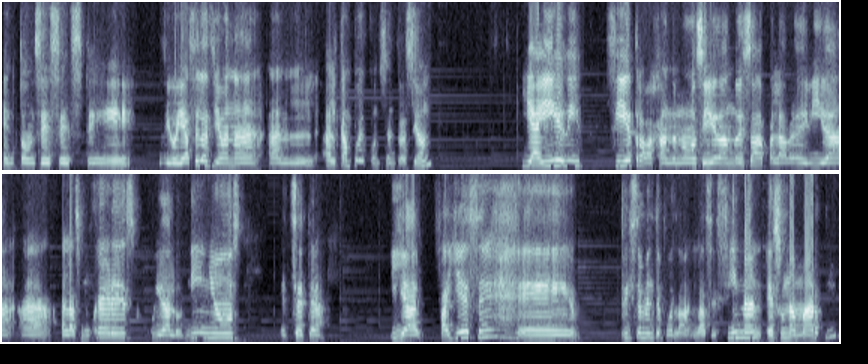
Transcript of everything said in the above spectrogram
Entonces, este, digo, ya se las llevan al, al, campo de concentración y ahí Edith sigue trabajando, ¿no? Sigue dando esa palabra de vida a, las mujeres, cuida a los niños, etcétera. Y ya fallece, eh, tristemente pues la, asesinan, es una mártir,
